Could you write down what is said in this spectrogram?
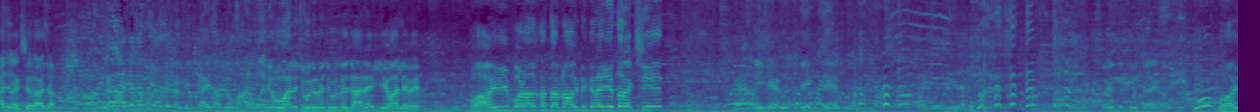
आज रक्षित आ जा। चल आजा जल्दी आजा जल्दी। गाइस हम लोग वहाँ वाले वो वाले झूले में झूलने जा रहे हैं ये वाले में। भाई बड़ा खतरनाक दिख रहा है ये तो रक्षित। ठीक है देखते हैं। वही से पूछ जाएगा। ओ भाई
